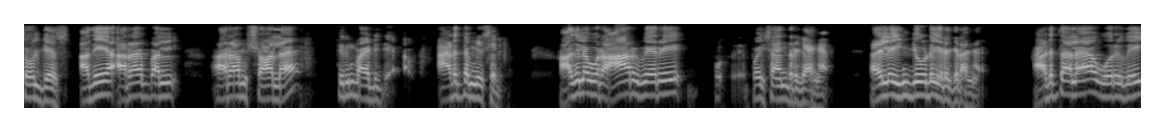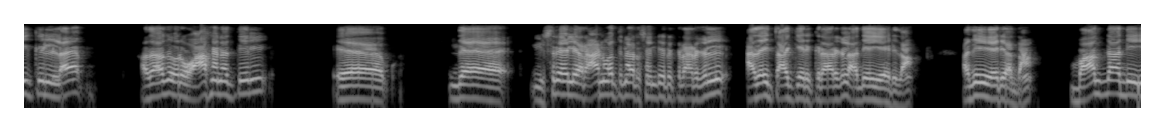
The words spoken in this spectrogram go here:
soldiers அதே அரப் அல் அராம் ஷால திரும்ப அடிச்சு அடுத்த மிஷன் அதில் ஒரு ஆறு பேர் போய் சேர்ந்துருக்காங்க. அதில் இஞ்சோடு இருக்கிறாங்க. அடுத்தால ஒரு வெஹிக்கிளில் அதாவது ஒரு வாகனத்தில் இந்த இஸ்ரேலிய இராணுவத்தினர் சென்றிருக்கிறார்கள். அதை தாக்கி இருக்கிறார்கள் அதே ஏரி தான் அதே ஏரியா தான். பாக்தாதி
